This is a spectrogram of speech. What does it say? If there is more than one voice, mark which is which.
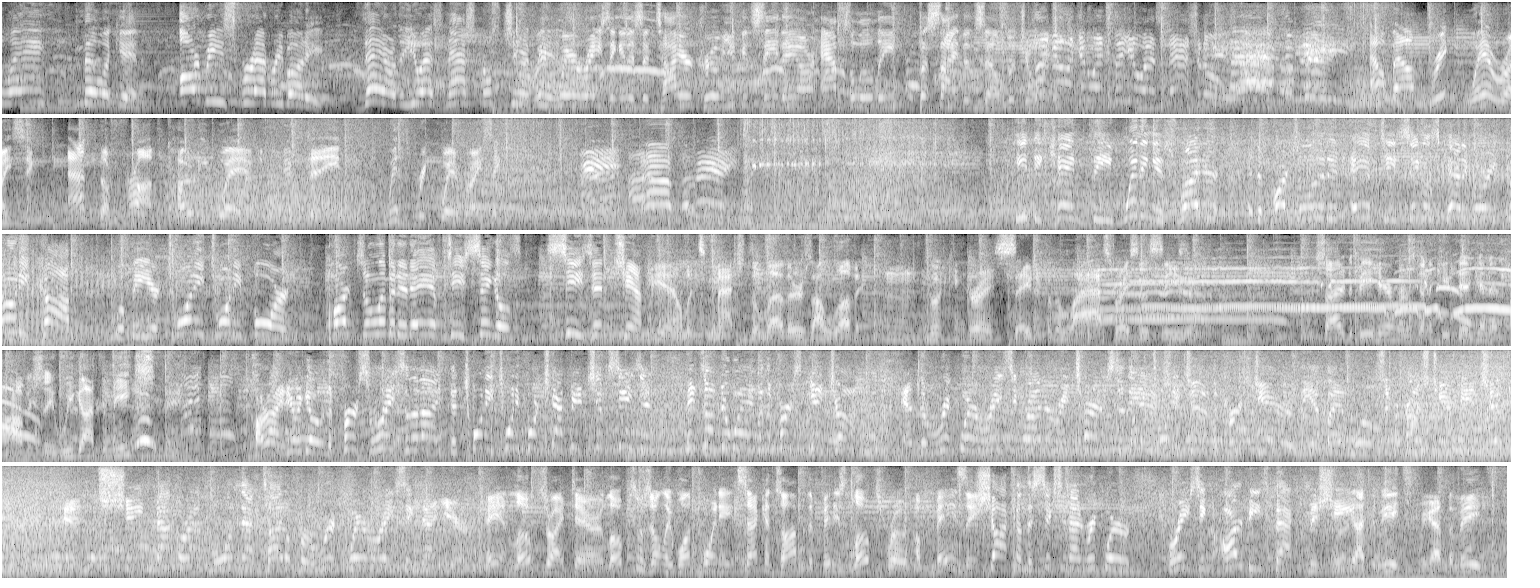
Speaker 1: Clay Millican. Arby's for everybody. They are the U.S. Nationals champions.
Speaker 2: We're racing in this entire crew. You can see they are absolutely beside themselves with joy.
Speaker 3: Clay Millican wins the U.S. Nationals.
Speaker 4: How about Rick Ware Racing? At the front, Cody Ware with 15 with Rick Ware Racing.
Speaker 3: We have the meat.
Speaker 5: He became the winningest rider in the Parts Unlimited AFT singles category. Kody Kopp will be your 2024 Parts Unlimited AFT singles season champion.
Speaker 6: Helmets match the leathers. I love it.
Speaker 5: Mm, Looking great.
Speaker 6: Saved it for the last race of the season.
Speaker 7: Excited to be here. We're just going to keep digging, and obviously we got the meats.
Speaker 5: All right, here we go. The first race of the night, the 2024 championship season. It's underway with the first returns to the N22, the first year of the FIM World Supercross Championship. And Shane McElrath won that title for Rick Ware Racing that year.
Speaker 4: Hey, and Lopes right there. Lopes was only 1.8 seconds off of the finish. Lopes rode amazing.
Speaker 5: Shock on the 69 Rick Ware Racing Arby's back machine.
Speaker 7: We got the meat.
Speaker 6: We got the meats.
